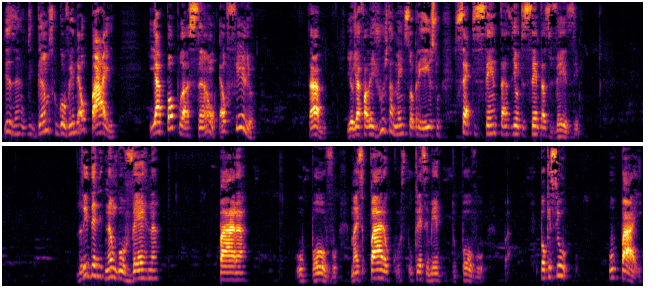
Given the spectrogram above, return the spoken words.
dizendo. Digamos que o governo é o pai e a população é o filho. Sabe? E eu já falei justamente sobre isso 700 e 800 vezes. Líder não governa para o povo, mas para o, crescimento do povo. Porque se o, o pai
